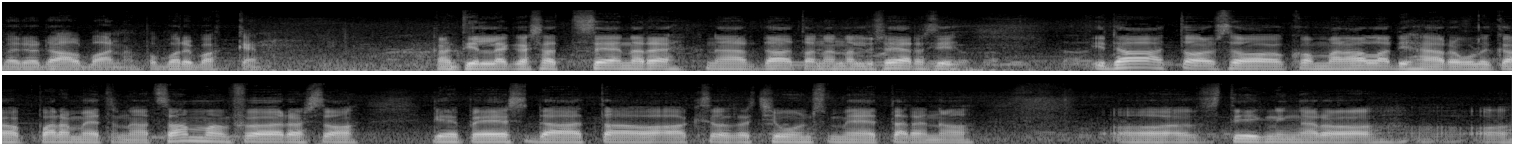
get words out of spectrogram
berg och dalbanan på Borgbacken. Kan tilläggas att senare när datan analyseras i, i dator så kommer alla de här olika parametrarna att sammanföras och GPS-data och accelerationsmätaren och, och stigningar och, och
